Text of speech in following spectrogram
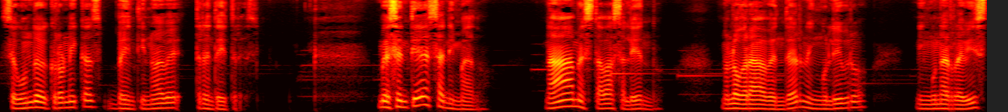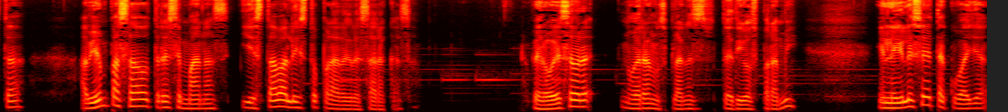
Segundo de Crónicas 29:33. Me sentía desanimado, nada me estaba saliendo. No lograba vender ningún libro, ninguna revista. Habían pasado tres semanas y estaba listo para regresar a casa. Pero esos no eran los planes de Dios para mí. En la iglesia de Tacubaya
